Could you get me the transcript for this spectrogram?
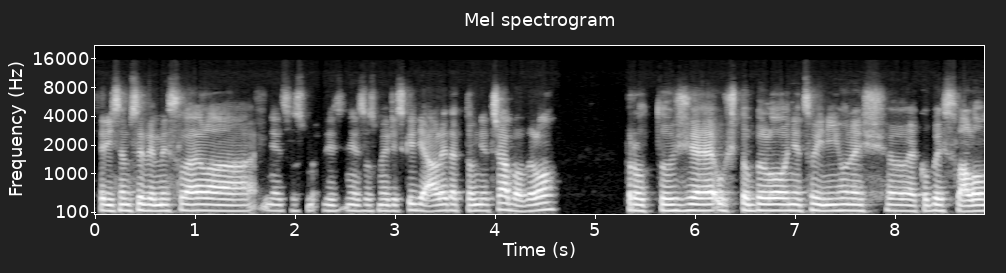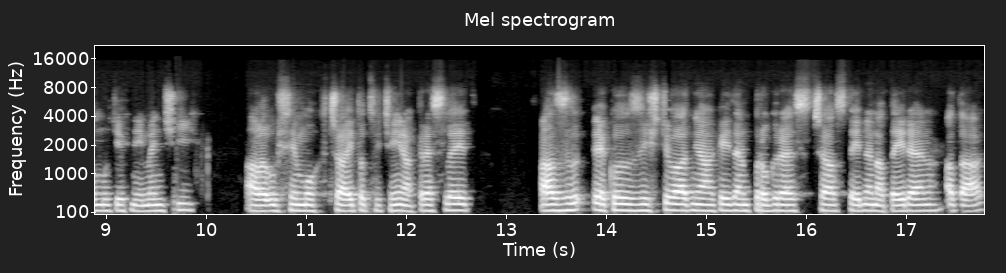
který jsem si vymyslel a něco jsme, něco jsme vždycky dělali, tak to mě třeba bavilo, protože už to bylo něco jiného než eh, jakoby slalom u těch nejmenších, ale už si mohl třeba i to cvičení nakreslit a z, jako zjišťovat nějaký ten progres třeba z týdne na týden a tak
